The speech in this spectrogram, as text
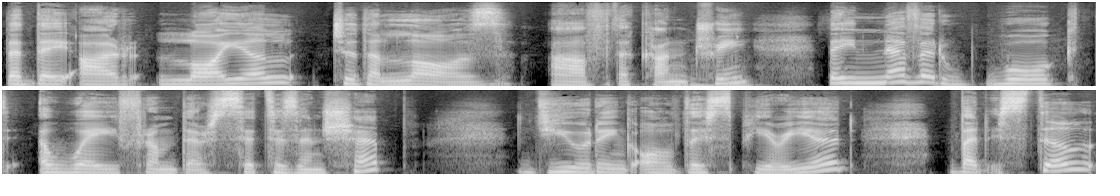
that they are loyal to the laws of the country. Mm-hmm. They never walked away from their citizenship during all this period, but still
